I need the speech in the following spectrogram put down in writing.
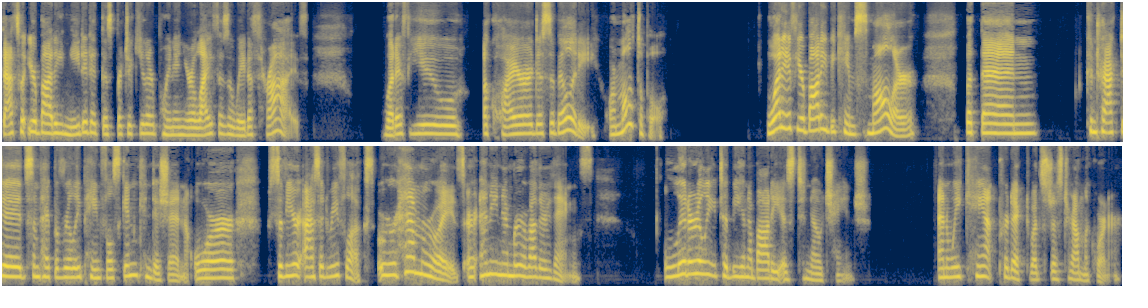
that's what your body needed at this particular point in your life as a way to thrive? What if you acquire a disability or multiple? What if your body became smaller, but then contracted some type of really painful skin condition or severe acid reflux or hemorrhoids or any number of other things? Literally to be in a body is to know change. And we can't predict what's just around the corner.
